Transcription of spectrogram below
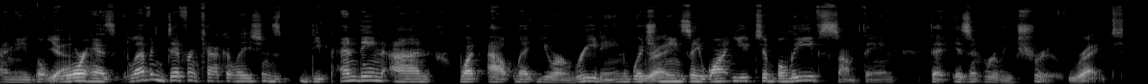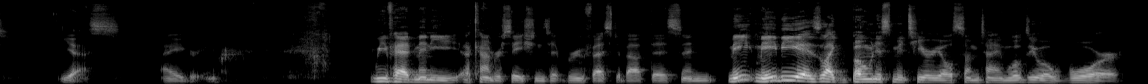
I mean, but Yeah. WAR has 11 different calculations depending on what outlet you're reading, which Right. means they want you to believe something that isn't really true. Right. Yes, I agree. We've had many uh, conversations at Brewfest about this, and may, maybe as like bonus material, sometime we'll do a war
